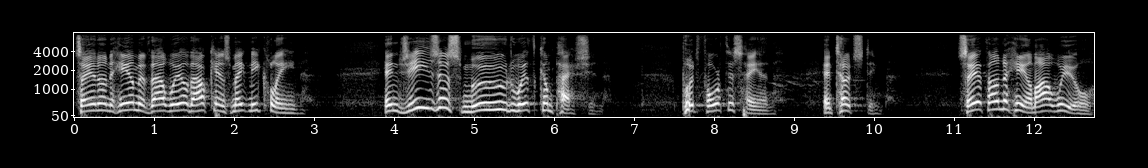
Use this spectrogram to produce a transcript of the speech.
saying unto him, If thou wilt, thou canst make me clean. And Jesus, moved with compassion, put forth his hand and touched him, saith unto him, I will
